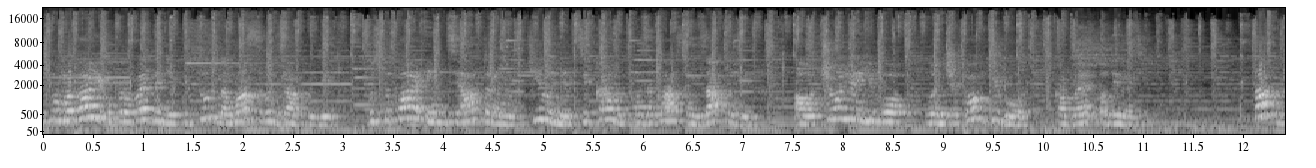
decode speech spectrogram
допомагає у проведенні культурно-масових заходів, виступає ініціаторами втілення цікавих позакласних заходів, а очолює його Лончаков Єгор, КБ-11. Також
